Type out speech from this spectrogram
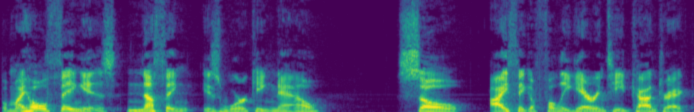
But my whole thing is nothing is working now. So I think a fully guaranteed contract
